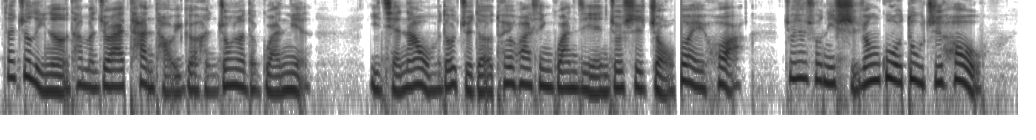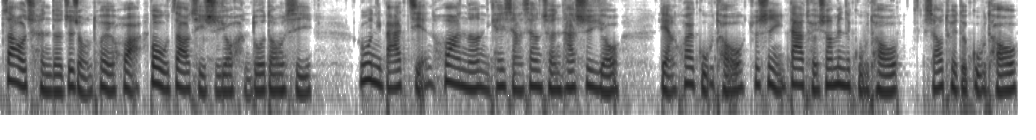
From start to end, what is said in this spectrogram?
在这里呢，他们就来探讨一个很重要的观念。以前呢，我们都觉得退化性关节炎就是种退化，就是说你使用过度之后造成的这种退化构造，其实有很多东西。如果你把它简化呢，你可以想象成它是由两块骨头，就是你大腿上面的骨头、小腿的骨头，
